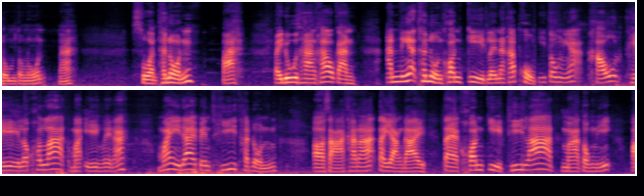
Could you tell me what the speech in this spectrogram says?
ชมตรงนู้นนะ ส่วนถนนปะไปดูทางเข้ากัน อันเนี้ยถนนคอนกรีตเลยนะครับผมอีตรงเนี้ยเขาเทแล้วเขาลาดมาเองเลยนะ ไม่ได้เป็นที่ถนนสาธารณะแต่อย่างใด แต่คอนกรีตที่ลาดมาตรงนี้ ไป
